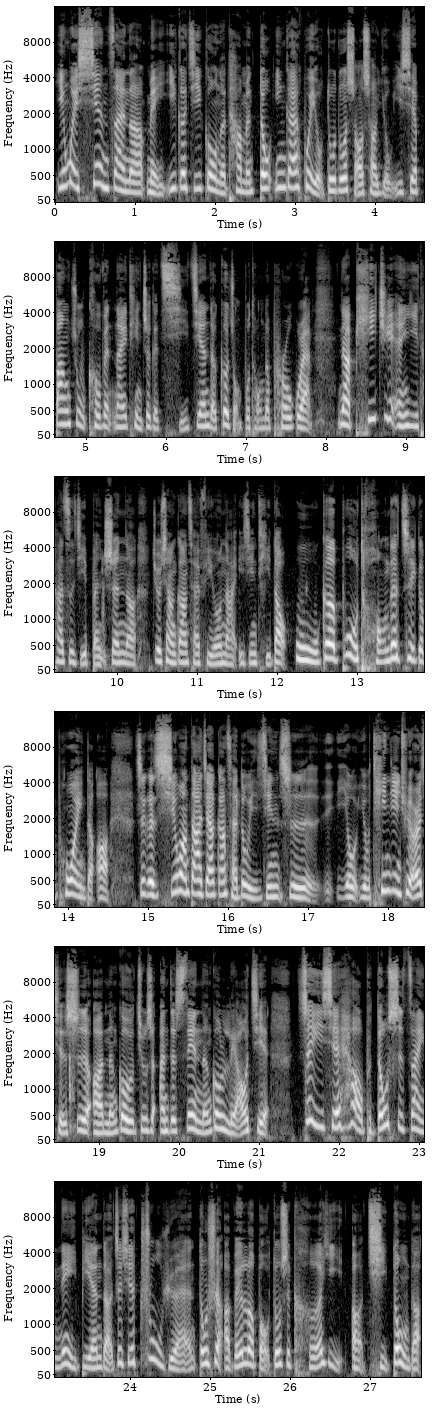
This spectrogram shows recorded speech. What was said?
因为现在呢，每一个机构呢，他们都应该会有多多少少有一些帮助 COVID-19 这个期间的各种不同的 program。那 PGNE 它自己本身呢，就像刚才 Fiona 已经提到五个不同的这个 point 啊，这个希望大家刚才都已经是有有听进去，而且是啊能够就是 understand 能够了解这一些 help 都是在那边的这些。助援都是 available，都是可以呃启动的。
